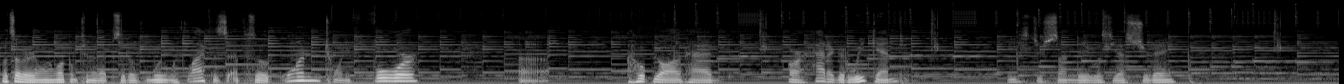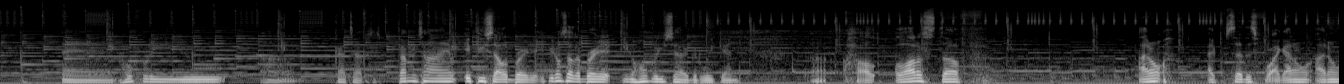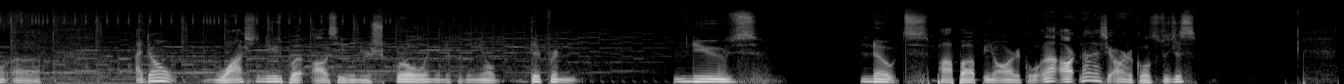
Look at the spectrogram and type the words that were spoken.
What's up, everyone? Welcome to another episode of Moving with Life. This is episode 124. Uh, I hope you all have had or had a good weekend. Easter Sunday was yesterday, and hopefully you um, got to have family time. If you celebrate it, if you don't celebrate it, you know, hopefully you still had a good weekend. Uh, a- a lot of stuff. I don't. I've said this before. Like I don't. I don't. Uh, I don't watch the news, but obviously when you're scrolling and different, you know, different news notes pop up, you know, article not not necessarily articles, but just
